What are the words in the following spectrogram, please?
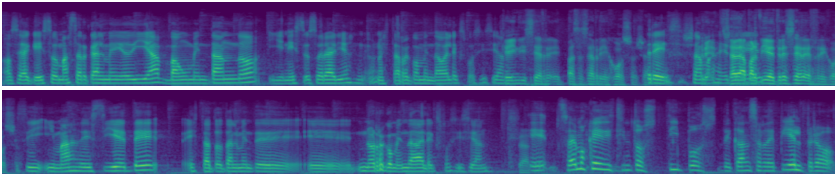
O sea que eso más cerca del mediodía va aumentando y en estos horarios no está recomendado la exposición. ¿Qué índice pasa a ser riesgoso ya? 3, ya más de Ya a partir de 3 es riesgoso. Sí, y más de 7 está totalmente eh, no recomendada la exposición. Eh, sabemos que hay distintos tipos de cáncer de piel, pero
